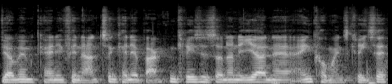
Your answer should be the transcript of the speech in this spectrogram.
Wir haben eben keine Finanz- und keine Bankenkrise, sondern eher eine Einkommenskrise.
